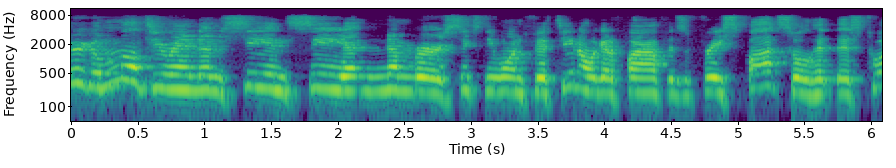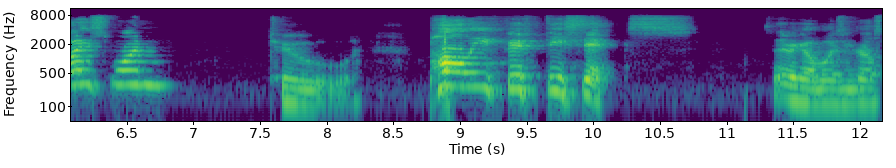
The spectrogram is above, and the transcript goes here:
Here we go, multi-random CNC at number 6115. All we got to fire off is a free spot, so we'll hit this twice. One, two. Poly 56. So there we go, boys and girls.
